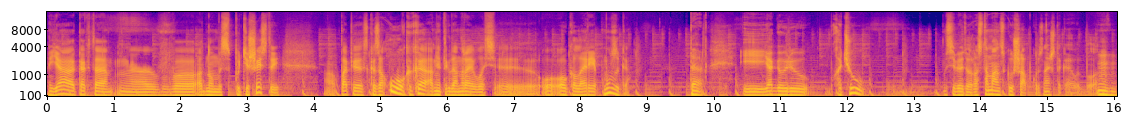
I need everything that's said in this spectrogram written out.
я как-то э, в одном из путешествий э, папе сказал, о, какая, а мне тогда нравилась э, около реп-музыка, Так. и я говорю, хочу себе эту растаманскую шапку, знаешь, такая вот была. Мгм.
